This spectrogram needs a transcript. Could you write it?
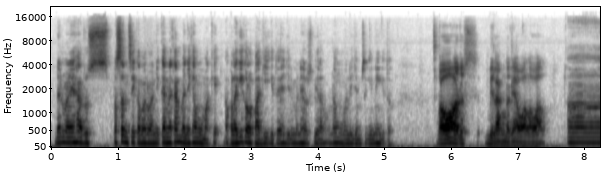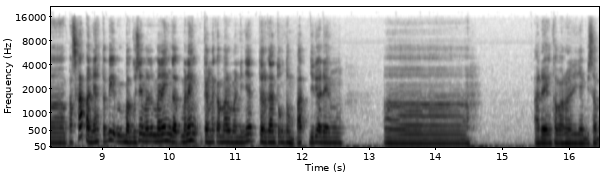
Dan mana harus pesen sih kamar mandi karena kan banyak yang mau pakai. Apalagi kalau pagi gitu ya jadi mana harus bilang udah mau mandi jam segini gitu. Oh harus bilang dari awal-awal. Eh, pas kapan ya? Tapi bagusnya mana mana nggak mana karena kamar mandinya tergantung tempat jadi ada yang eh ada yang kamar mandinya bisa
